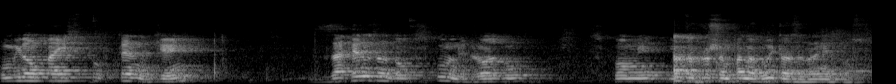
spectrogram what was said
umilą Państwu ten dzień, zachęcą do wspólnych rozmów, wspomnień. Bardzo proszę Pana Wójta o zabranie głosu.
